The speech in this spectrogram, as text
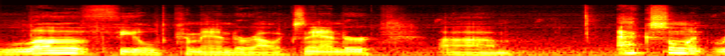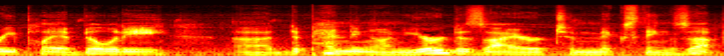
love Field Commander Alexander. Um, excellent replayability, uh, depending on your desire to mix things up.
